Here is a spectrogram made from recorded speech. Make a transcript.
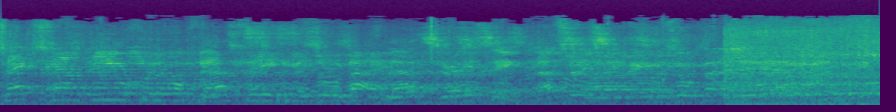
Sex kampioen op. That's, that's racing. That's racing. That's racing.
